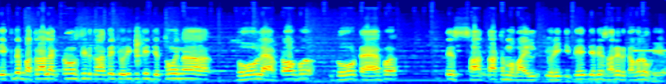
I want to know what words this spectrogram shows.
ਇੱਕ ਤੇ ਬਤਰਾ ਇਲੈਕਟ੍ਰੋਨਿਕਸ ਦੀ ਦੁਕਾਨ ਤੇ ਚੋਰੀ ਕੀਤੀ ਜਿੱਥੋਂ ਇਹਨਾਂ ਦੋ ਲੈਪਟਾਪ ਦੋ ਟੈਬ ਤੇ 7-8 ਮੋਬਾਈਲ ਚੋਰੀ ਕੀਤੇ ਜਿਹੜੇ ਸਾਰੇ ਰਿਕਵਰ ਹੋ ਗਏ ਆ।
